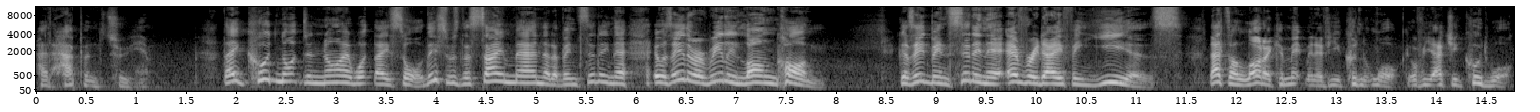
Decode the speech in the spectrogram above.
had happened to him. They could not deny what they saw. This was the same man that had been sitting there. It was either a really long con, because he'd been sitting there every day for years. That's a lot of commitment if you couldn't walk, or if you actually could walk.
